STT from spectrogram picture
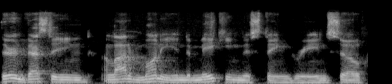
they're investing a lot of money into making this thing green. So,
